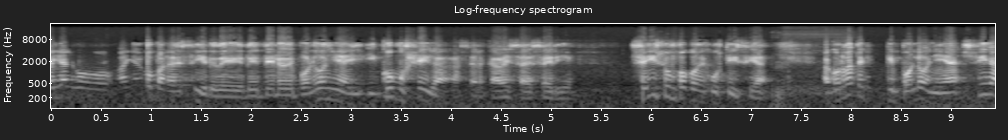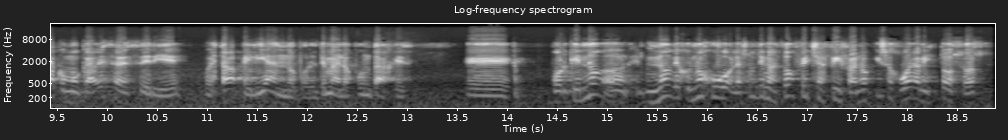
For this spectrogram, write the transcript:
hay algo, hay algo para decir de, lo de Polonia y, cómo llega a ser cabeza de serie. Se hizo un poco de justicia. Acordate que Polonia llega como cabeza de serie, o estaba peleando por el tema de los puntajes, eh, porque no, no, dejó, no jugó las últimas dos fechas FIFA, no quiso jugar amistosos,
